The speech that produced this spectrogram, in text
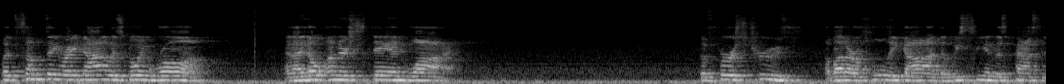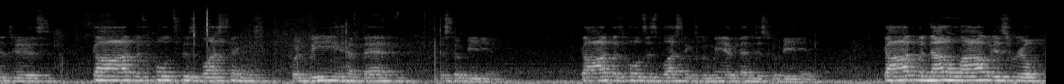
but something right now is going wrong, and I don't understand why. The first truth about our holy God that we see in this passage is God withholds his blessings when we have been disobedient. God withholds his blessings when we have been disobedient. God would not allow Israel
